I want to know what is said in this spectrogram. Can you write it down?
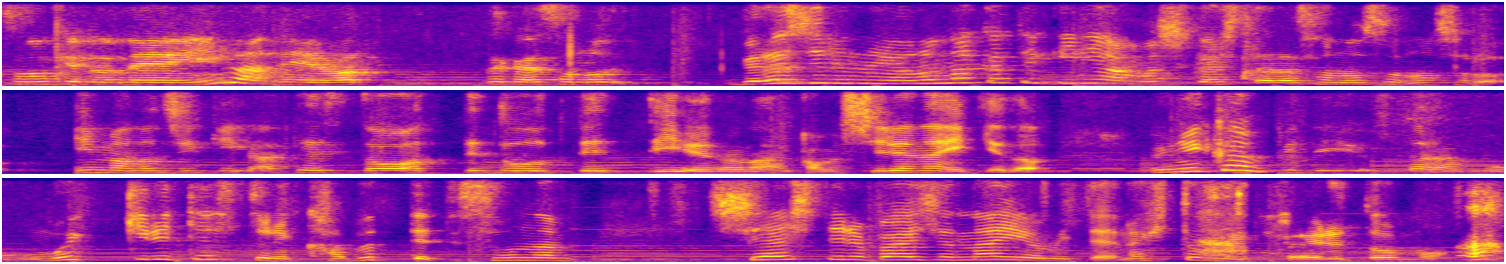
そうけどね、今ね、わだからそのブラジルの世の中的にはもしかしたらそのそのその今の時期がテスト終わってどうでっていうのなのかもしれないけどウニカンピで言ったらもう思いっきりテストにかぶっててそんな試合してる場合じゃないよみたいな人もいっぱいいると思う。あ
